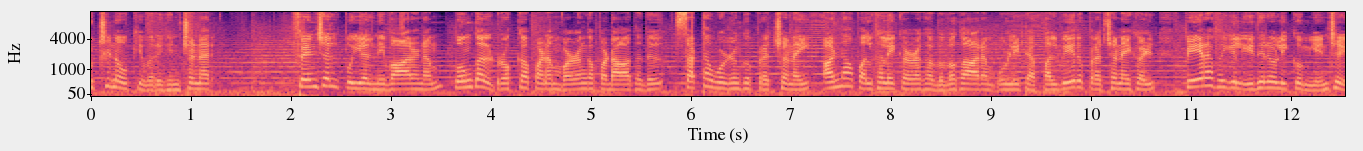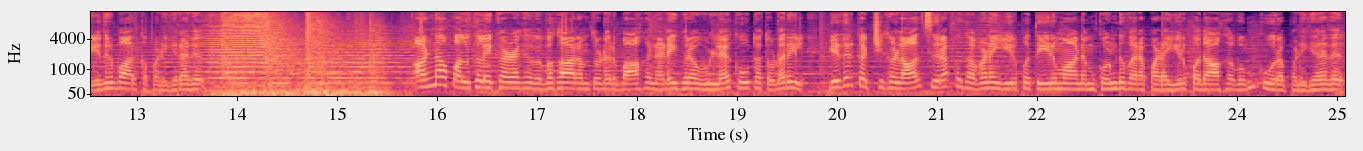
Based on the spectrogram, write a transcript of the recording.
உற்றுநோக்கி வருகின்றனர். ஃபெஞ்சல் புயல் நிவாரணம் பொங்கல் ரொக்க பணம் வழங்கப்படாதது சட்ட ஒழுங்கு பிரச்சினை அண்ணா பல்கலைக்கழக விவகாரம் உள்ளிட்ட பல்வேறு பிரச்சினைகள் பேரவையில் எதிரொலிக்கும் என்று எதிர்பார்க்கப்படுகிறது. அண்ணா பல்கலைக்கழக விவகாரம் தொடர்பாக நடைபெறவுள்ள கூட்டத்தொடரில் எதிர்க்கட்சிகளால் சிறப்பு கவன ஈர்ப்பு தீர்மானம் கொண்டுவரப்பட இருப்பதாகவும் கூறப்படுகிறது.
